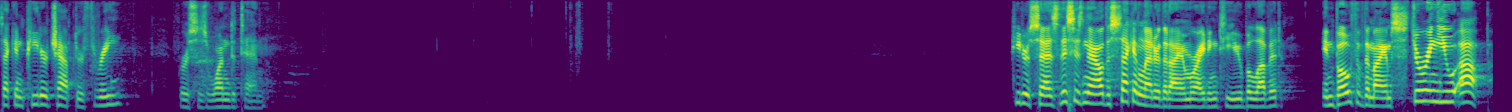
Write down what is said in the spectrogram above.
2 Peter chapter 3, verses 1 to 10. Peter says, This is now the second letter that I am writing to you, beloved. In both of them I am stirring you up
